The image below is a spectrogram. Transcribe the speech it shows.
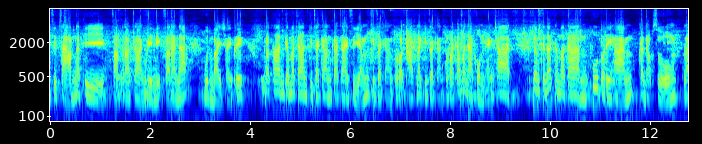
33 นาทีศาสตราจารย์คลินิกสารณะ บุญใบชัยพฤกษ์ประธานกรรมการกิจการกระจายเสียง กิจการโทรทัศน์และกิจการโทรคมนาคมแห่งชาตินำคณะกรรมการผู้บริหารระดับสูง และ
